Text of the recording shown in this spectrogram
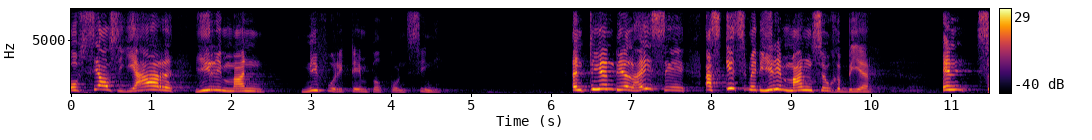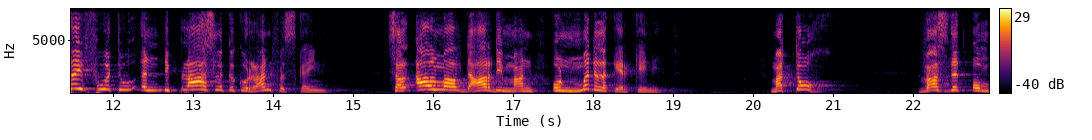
of selfs jare hierdie man nie voor die tempel kon sien nie. Inteendeel, hy sê as iets met hierdie man sou gebeur en sy foto in die plaaslike koerant verskyn, sal almal daardie man onmiddellik herken het. Maar tog was dit om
